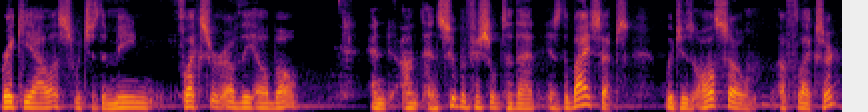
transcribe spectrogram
brachialis, which is the main flexor of the elbow. And, and superficial to that is the biceps, which is also a flexor,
